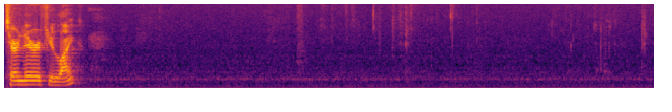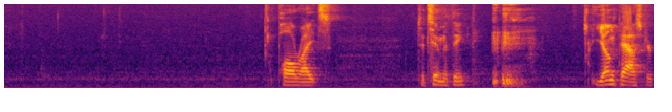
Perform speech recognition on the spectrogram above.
Turn there if you like. Paul writes, to Timothy, young pastor.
